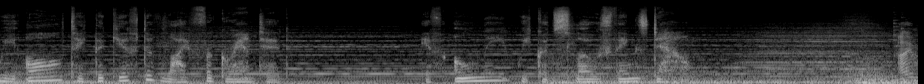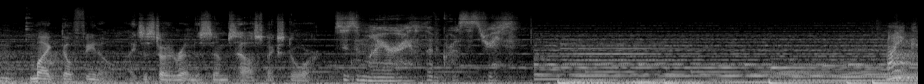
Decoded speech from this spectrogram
We all take the gift of life for granted. If only we could slow things down. I'm Mike Delfino. I just started renting the Sims house next door. Susan Meyer, I live across the street. Mike.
